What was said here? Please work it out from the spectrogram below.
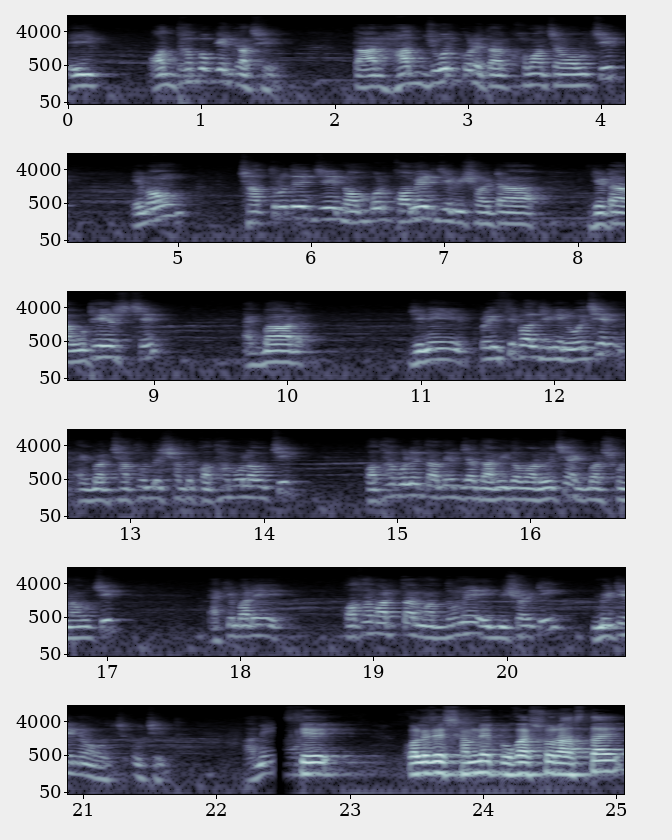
এই অধ্যাপকের কাছে তার হাত জোর করে তার ক্ষমা চাওয়া উচিত এবং ছাত্রদের যে নম্বর কমের যে বিষয়টা, যেটা উঠে এসছে, একবার যিনি প্রিন্সিপাল যিনি রয়েছেন, একবার ছাত্রদের সাথে কথা বলা উচিত, কথা বলে তাদের যা দাবি দেওয়া রয়েছে একবার শোনা উচিত। একেবারে কথাবার্তার মাধ্যমে এই বিষয়টি মিটিয়ে নেওয়া উচ- উচিত। আমি আজকে কলেজের সামনে প্রকাশ্য রাস্তায়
